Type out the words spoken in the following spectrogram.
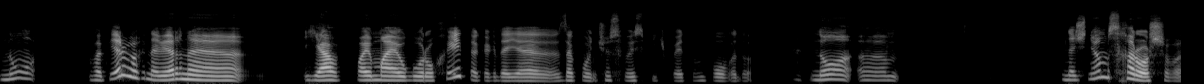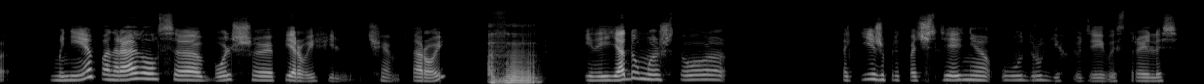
ну, во-первых, наверное, я поймаю гору хейта, когда я закончу свой спич по этому поводу. Но, эм начнем с хорошего. Мне понравился больше первый фильм, чем второй. Мгм. И я думаю, что такие же предпочтения у других людей выстроились,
